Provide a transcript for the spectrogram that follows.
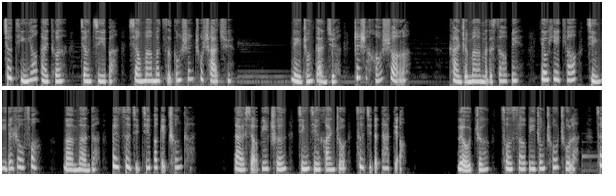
就挺腰摆臀，将鸡巴向妈妈子宫深处插去。那种感觉真是好爽啊！看着妈妈的骚逼有一条紧密的肉缝，慢慢的被自己鸡巴给撑开。大小逼唇紧紧含住自己的大屌，刘征从骚逼中抽出来，再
